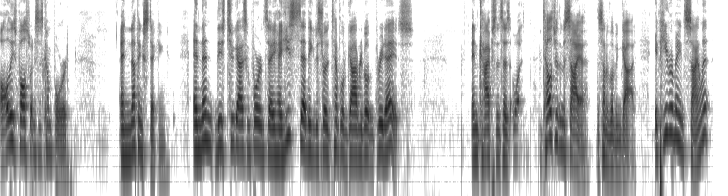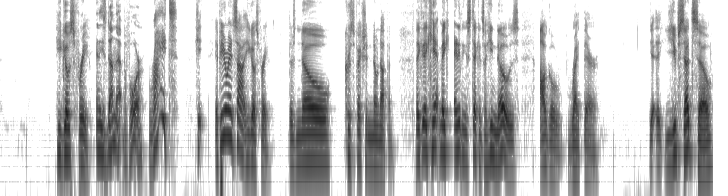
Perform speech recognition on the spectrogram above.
all these false witnesses come forward, and nothing's sticking, and then these two guys come forward and say, "Hey, he said they could destroy the temple of God and rebuild it in three days," and Caiaphas says, "Well, tell us you're the Messiah, the Son of the Living God." If he remains silent, he goes free. and he's done that before. Right. He, if he remains silent, he goes free. There's no crucifixion, no nothing. They, they can't make anything stick. And so he knows, I'll go right there. You've said so.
